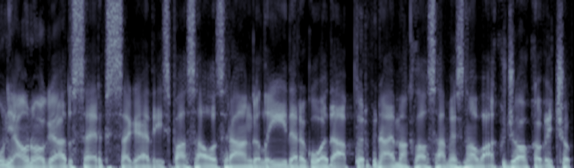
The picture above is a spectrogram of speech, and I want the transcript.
un jauno gadu Serbs sagaidīs pasaules ranga līdera godā. Turpinājumā klausāmies Novāku Džokoviču.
